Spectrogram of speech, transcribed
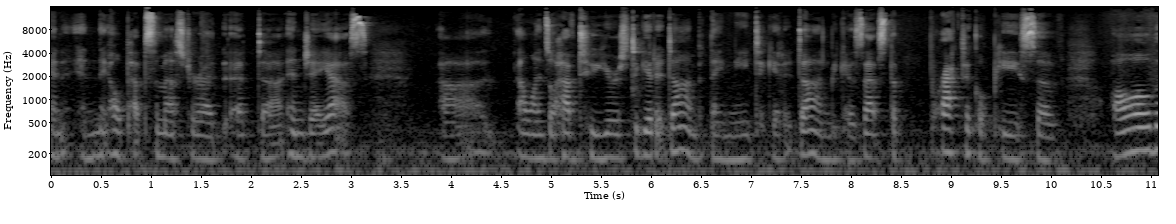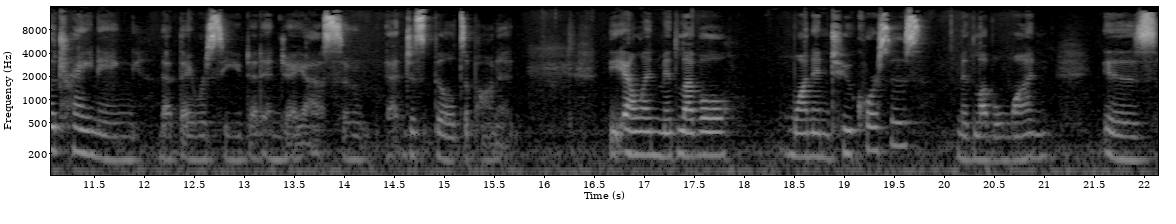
and, and the LPEP semester at, at uh, NJS. Uh, LNs will have two years to get it done, but they need to get it done because that's the practical piece of all the training that they received at NJS. So that just builds upon it. The LN mid level one and two courses, mid level one is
